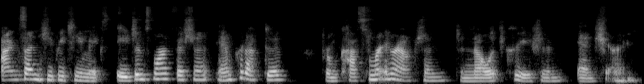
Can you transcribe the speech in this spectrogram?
Einstein GPT makes agents more efficient and productive from customer interaction to knowledge creation and sharing.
